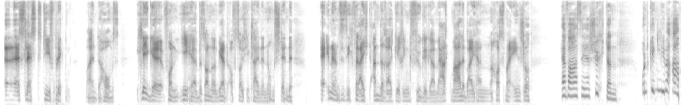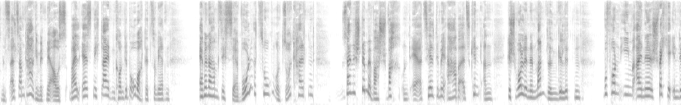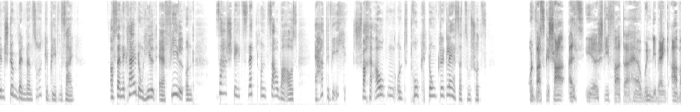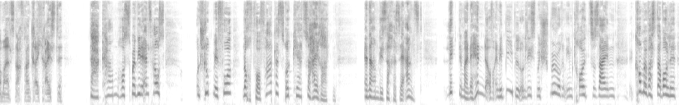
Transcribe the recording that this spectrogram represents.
es lässt tief blicken meinte Holmes. Ich lege von jeher besonderen Wert auf solche kleinen Umstände. Erinnern Sie sich vielleicht anderer geringfügiger Merkmale bei Herrn Hosmer Angel? Er war sehr schüchtern und ging lieber abends als am Tage mit mir aus, weil er es nicht leiden konnte, beobachtet zu werden. Er benahm sich sehr wohlerzogen und zurückhaltend, seine Stimme war schwach, und er erzählte mir, er habe als Kind an geschwollenen Mandeln gelitten, wovon ihm eine Schwäche in den Stimmbändern zurückgeblieben sei. Auf seine Kleidung hielt er viel und sah stets nett und sauber aus. Er hatte wie ich schwache Augen und trug dunkle Gläser zum Schutz. Und was geschah, als Ihr Stiefvater, Herr Windybank, abermals nach Frankreich reiste? Da kam Hosmer wieder ins Haus und schlug mir vor, noch vor Vaters Rückkehr zu heiraten. Er nahm die Sache sehr ernst, legte meine Hände auf eine Bibel und ließ mich schwören, ihm treu zu sein, komme, was da wolle.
